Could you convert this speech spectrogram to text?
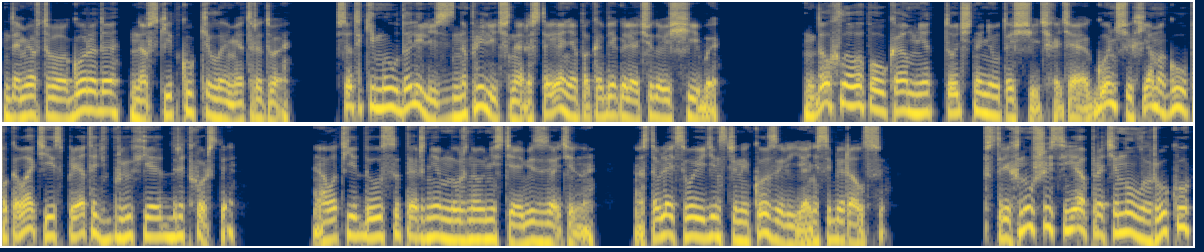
До мертвого города, навскидку, километра два. Все-таки мы удалились на приличное расстояние, пока бегали от чудовищ Хибы. Дохлого паука мне точно не утащить, хотя гончих я могу упаковать и спрятать в брюхе Дредхорста. А вот еду с Этернием нужно унести обязательно. Оставлять свой единственный козырь я не собирался. Встряхнувшись, я протянул руку,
